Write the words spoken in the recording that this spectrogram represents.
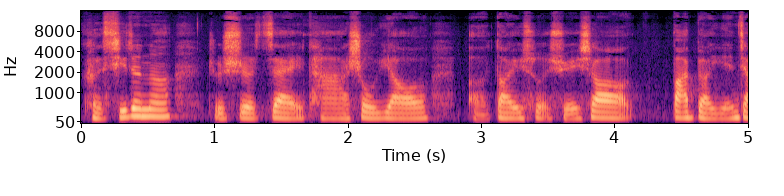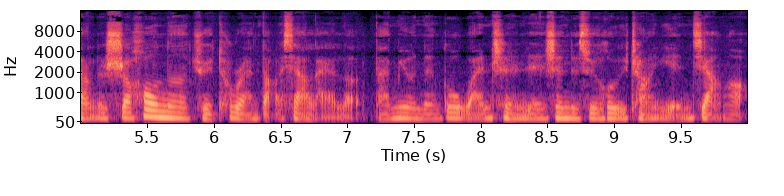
可惜的呢，就是在他受邀呃到一所学校。发表演讲的时候呢，却突然倒下来了，还没有能够完成人生的最后一场演讲啊。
